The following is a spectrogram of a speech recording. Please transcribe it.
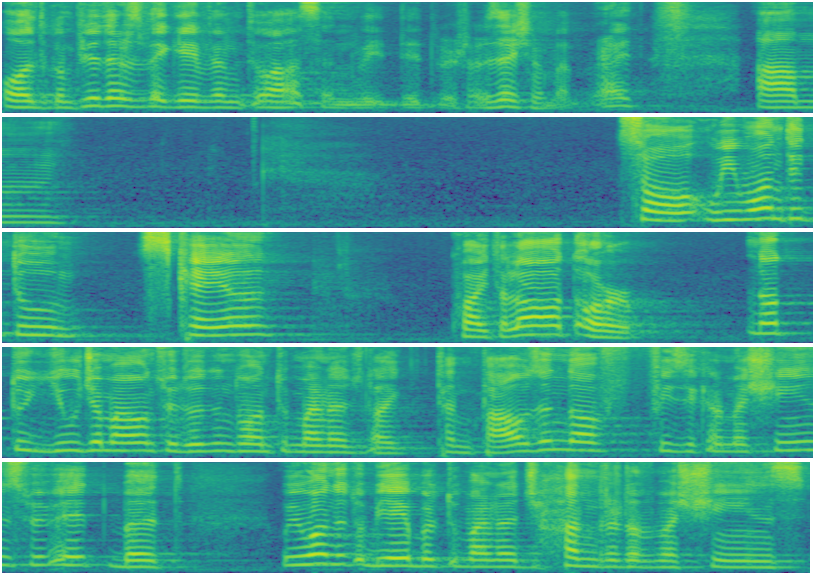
old computers. They gave them to us, and we did virtualization of them, right? Um, so we wanted to scale quite a lot, or not to huge amounts. We didn't want to manage like 10,000 of physical machines with it, but we wanted to be able to manage hundreds of machines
